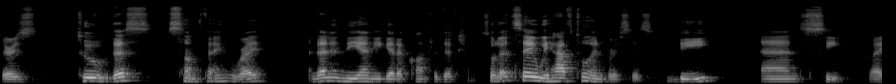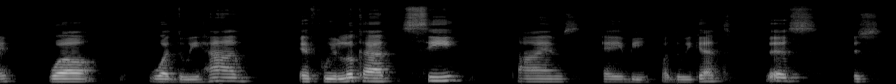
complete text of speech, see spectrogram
there's two of this something, right? And then in the end, you get a contradiction. So let's say we have two inverses, B and C, right? Well, what do we have? If we look at C times AB, what do we get? This is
